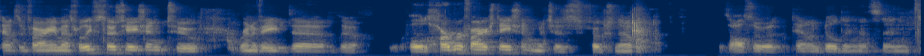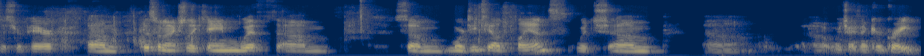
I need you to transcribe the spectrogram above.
Townsend Fire EMS Relief Association to renovate the the old Harbor Fire Station, which as folks know, is also a town building that's in disrepair. Um, this one actually came with um some more detailed plans, which um uh uh, which I think are great.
